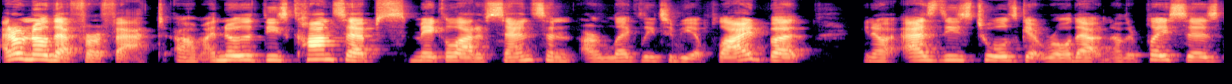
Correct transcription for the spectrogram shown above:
I don't know that for a fact. Um, I know that these concepts make a lot of sense and are likely to be applied, but you know, as these tools get rolled out in other places,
